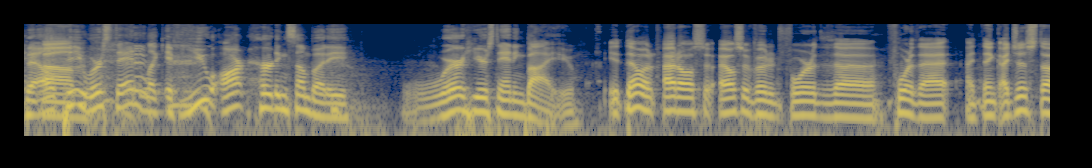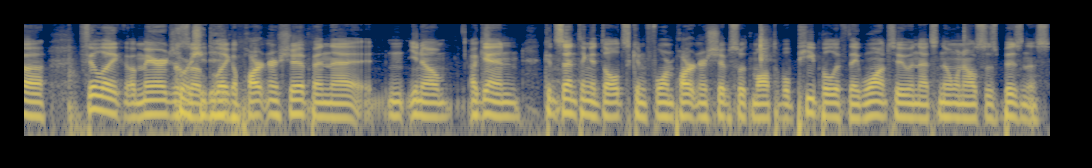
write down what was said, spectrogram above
the LP, Um, we're standing like if you aren't hurting somebody, we're here standing by you. It, that would, I'd also I also voted for the for that. I think I just uh, feel like a marriage is a, like a partnership, and that you know, again, consenting adults can form partnerships with multiple people if they want to, and that's no one else's business.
